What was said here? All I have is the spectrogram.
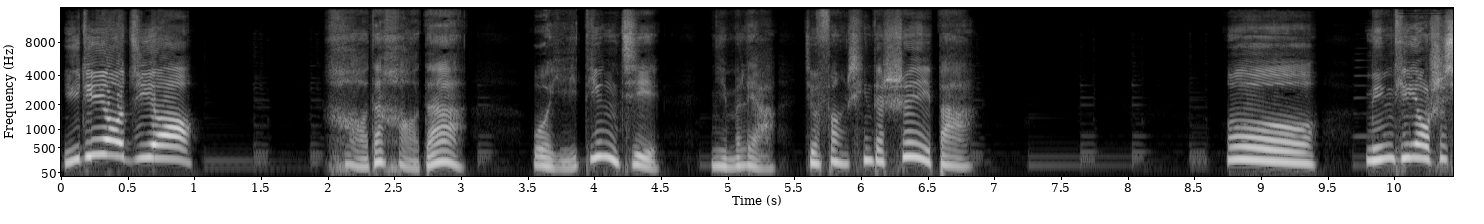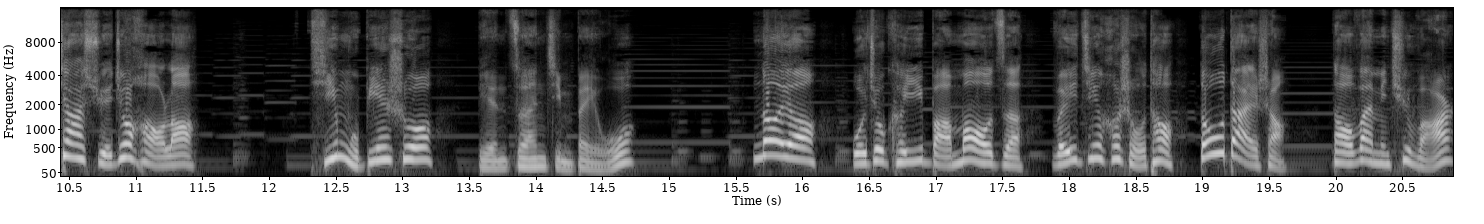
一定要寄哦。”“好的，好的，我一定寄。你们俩就放心的睡吧。”哦，明天要是下雪就好了。提姆边说边钻进被窝，那样我就可以把帽子、围巾和手套都戴上，到外面去玩。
